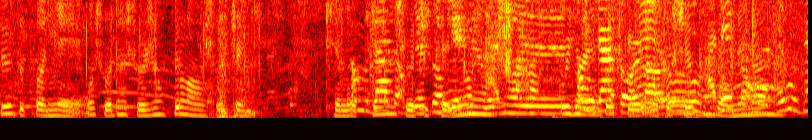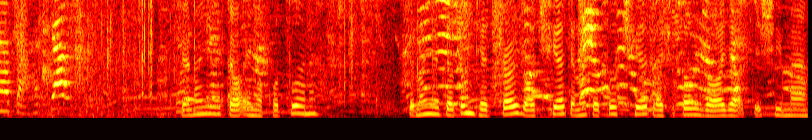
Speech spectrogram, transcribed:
xứ từ tuần nhẹ và số đa số trong xứ lò số trình thì là thiên số chỉ thấy nha. bây giờ cái cái cái xứ không đầu nên nó cho nó cho anh có tua nè cho nó như cho tôi thiệt chơi rõ chia cho nó cho tôi chia là cho tôi rõ giờ thì xí mà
